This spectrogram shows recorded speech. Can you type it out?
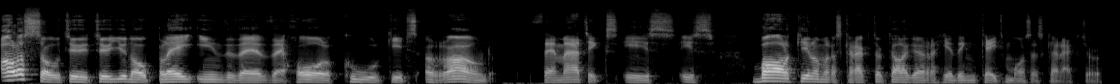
also to to you know play into the the whole cool kids around thematics is is Val Kilmer's character Gallagher hitting Kate Moss's character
